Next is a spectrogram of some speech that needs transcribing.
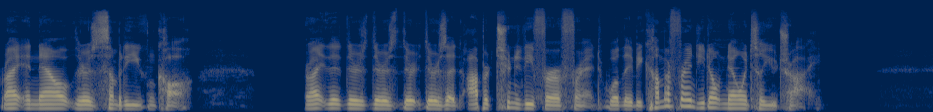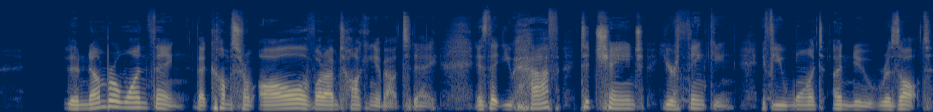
right? And now there's somebody you can call right there's there's there, there's an opportunity for a friend will they become a friend you don't know until you try the number one thing that comes from all of what I'm talking about today is that you have to change your thinking if you want a new result.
